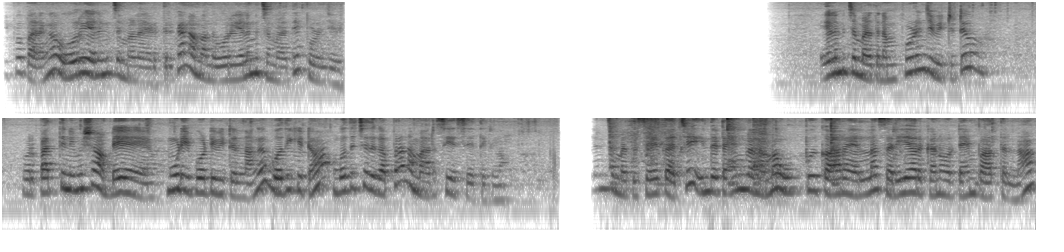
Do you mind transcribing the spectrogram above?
இப்போ பாருங்கள் ஒரு எலுமிச்சம்பழம் எடுத்துருக்கேன். நம்ம அந்த ஒரு எலுமிச்சம்பழத்தையும் புழிஞ்சு விட்டு எலுமிச்சம்பழத்தை நம்ம புழிஞ்சு விட்டுட்டு ஒரு பத்து நிமிஷம் அப்படியே மூடி போட்டு விட்டுடலாங்க. கொதிக்கிட்டோம். கொதிச்சதுக்கப்புறம் நம்ம அரிசியை சேர்த்துக்கலாம். எலுமிச்சம்பழத்தை சேர்த்தாச்சு. இந்த டைமில் நம்ம உப்பு காரம் எல்லாம் சரியாக இருக்கான்னு ஒரு டைம் பார்த்துடலாம்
